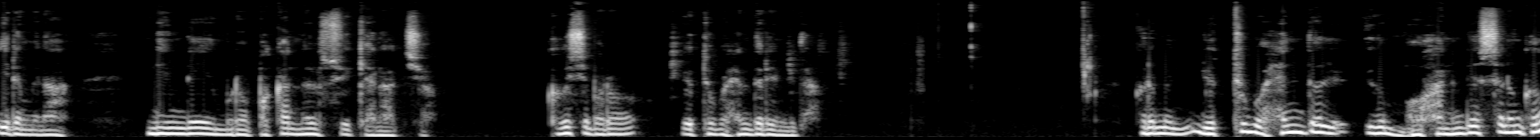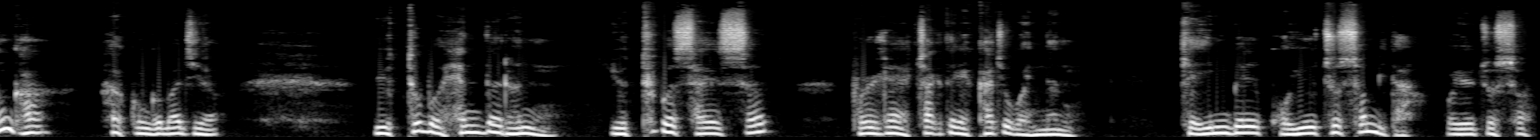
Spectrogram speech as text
이름이나 닉네임으로 바꿔낼 수 있게 해놨죠. 그것이 바로 유튜브 핸들입니다. 그러면 유튜브 핸들 이건 뭐 하는데 쓰는 건가? 궁금하지요. 유튜브 핸들은 유튜브사에서 본래 자기들이 가지고 있는 개인별 고유 주소입니다. 고유 주소.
